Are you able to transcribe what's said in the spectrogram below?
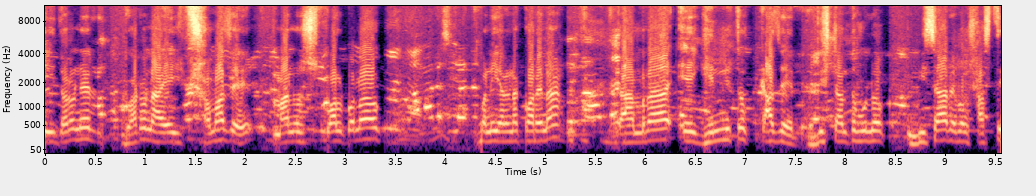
এই ধরনের ঘটনা এই সমাজে মানুষ কল্পনাও মানে এরা করে না। তা আমরা এই ঘৃণিত কাজের দৃষ্টান্তমূলক বিচার এবং শাস্তি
